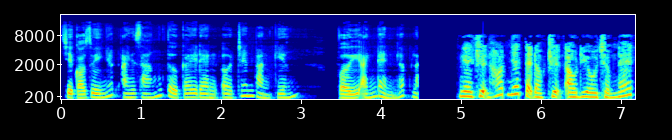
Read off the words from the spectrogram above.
chỉ có duy nhất ánh sáng từ cây đèn ở trên bàn kiếng, với ánh đèn lấp lánh. Nghe chuyện hot nhất tại đọc truyện audio.net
